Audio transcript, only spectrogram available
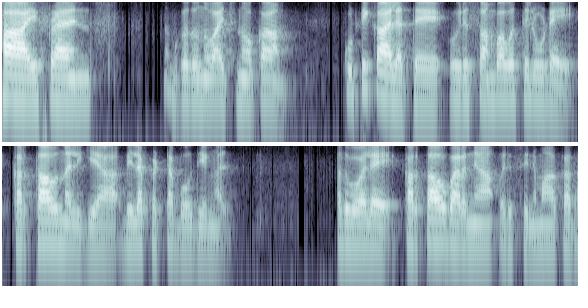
ഹായ് ഫ്രണ്ട്സ് നമുക്കതൊന്ന് വായിച്ചു നോക്കാം. കുട്ടിക്കാലത്തെ ഒരു സംഭവത്തിലൂടെ കർത്താവ് നൽകിയ വിലപ്പെട്ട ബോധ്യങ്ങൾ. അതുപോലെ കർത്താവ് പറഞ്ഞ ഒരു സിനിമാ കഥ.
